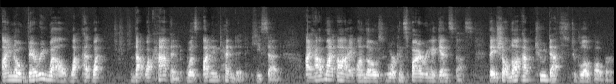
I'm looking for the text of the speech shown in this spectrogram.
I know very well what, what, that what happened was unintended, he said. I have my eye on those who are conspiring against us. They shall not have two deaths to gloat over.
